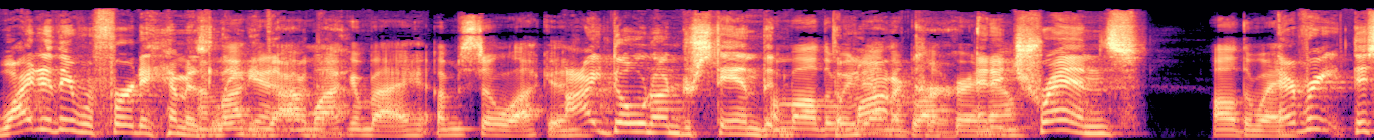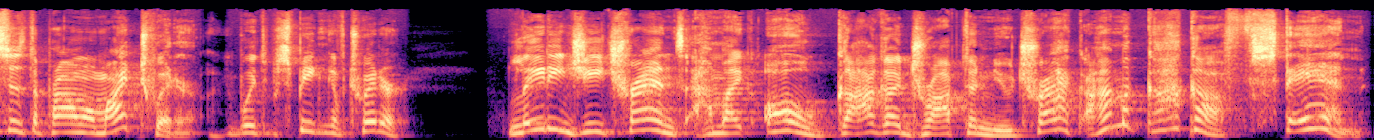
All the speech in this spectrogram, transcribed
Why do they refer to him as I'm Lady walking, Gaga? I'm walking by. I'm still walking I don't understand the, I'm all the way down the moniker, block right and now. it trends all the way. every. This is the problem with my Twitter. Speaking of Twitter, Lady G trends. I'm like, oh, Gaga dropped a new track. I'm a Gaga stan,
